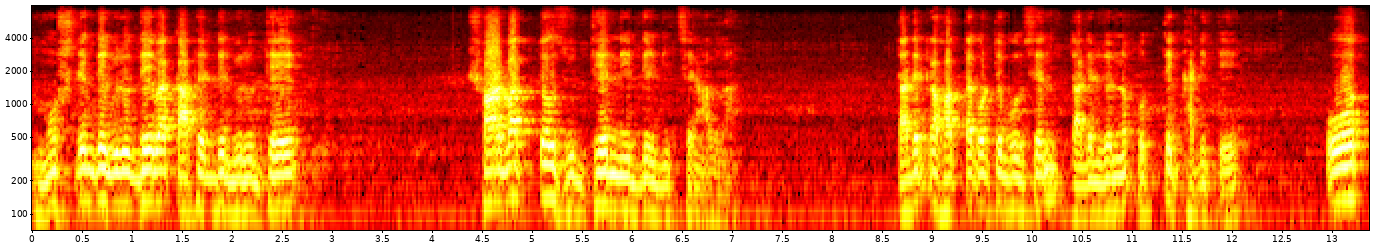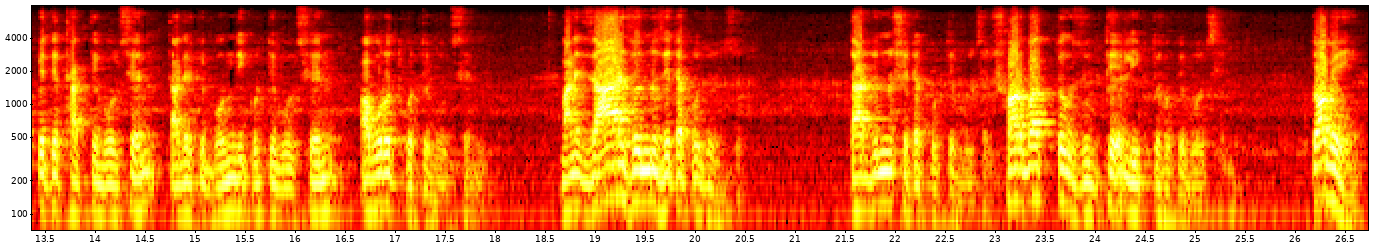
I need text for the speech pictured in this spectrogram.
মুশরিকদের বিরুদ্ধে বা কাফেরদের বিরুদ্ধে সর্বাত্মক যুদ্ধের নির্দেশ দিচ্ছেন আল্লাহ। তাদেরকে হত্যা করতে বলছেন, তাদের জন্য প্রত্যেক ঘাটিতে ওত পেতে থাকতে বলছেন, তাদেরকে বন্দি করতে বলছেন, অবরোধ করতে বলছেন। মানে যার জন্য যেটা প্রযোজ্য, তার জন্য সেটা করতে বলছেন। সর্বাত্মক যুদ্ধে লিপ্ত হতে বলছেন। তবে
